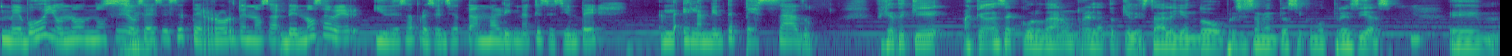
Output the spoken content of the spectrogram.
me voy o no, no sé. O sea, es ese terror de no, de no saber y de esa presencia tan maligna que se siente el ambiente pesado. Fíjate que acabas de acordar un relato que le estaba leyendo precisamente hace como tres días. Em,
